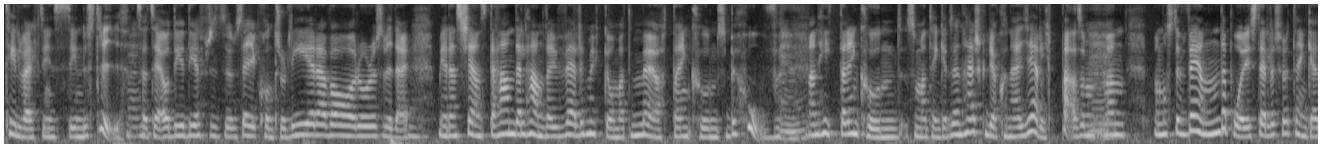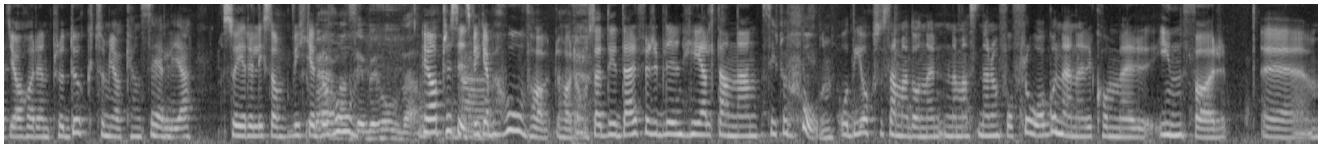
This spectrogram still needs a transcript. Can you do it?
tillverkningsindustri. Så att säga. Och det är det precis som du säger, kontrollera varor och så vidare. Medan tjänstehandel handlar ju väldigt mycket om att möta en kunds behov. Man hittar en kund som man tänker, den här skulle jag kunna hjälpa. Alltså man, man måste vända på det istället för att tänka att jag har en produkt som jag kan sälja. Så är det liksom, vilket Behöver man behov se behoven? Ja, precis. Vilka behov har, har de? Så det är därför det blir en helt annan situation. Och det är också samma då när, när, man, när de får frågorna, när det kommer inför eh,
